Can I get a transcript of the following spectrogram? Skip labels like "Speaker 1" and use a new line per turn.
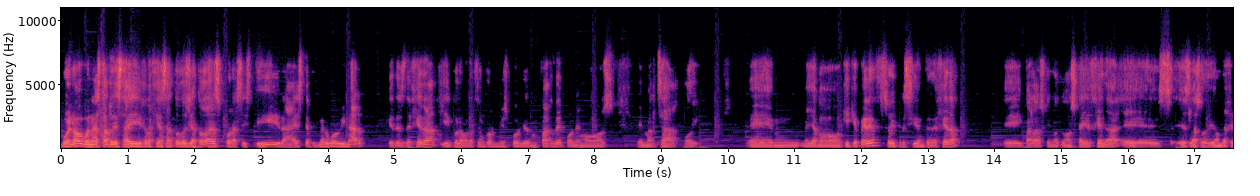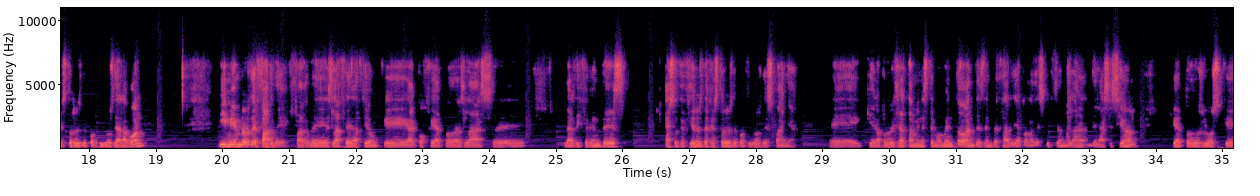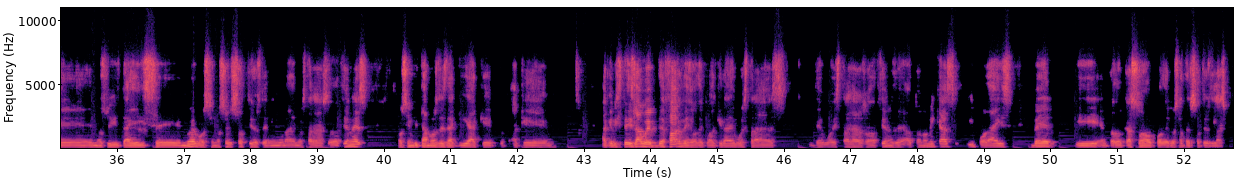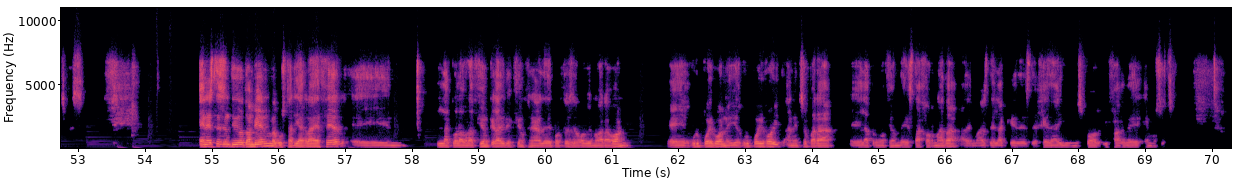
Bueno, buenas tardes y gracias a todos y a todas por asistir a este primer webinar que desde GEDA y en colaboración con Unisport FAGDE ponemos en marcha hoy. Em, me llamo Quique Pérez, soy presidente de GEDA eh, y para los que no conozcáis GEDA es, la Asociación de Gestores Deportivos de Aragón y miembros de FAGDE. FAGDE es la federación que acoge a todas las, eh, las diferentes asociaciones de gestores deportivos de España. Eh, quiero aprovechar también este momento, antes de empezar ya con la descripción de la, sesión, que a todos los que nos visitáis eh, nuevos y no sois socios de ninguna de nuestras asociaciones, os invitamos desde aquí a que, a que, a que visitéis la web de FAGDE o de cualquiera de vuestras, de vuestras asociaciones autonómicas y podáis ver y, en todo caso, poderos hacer socios de las mismas. En este sentido también me gustaría agradecer eh, la colaboración que la Dirección General de Deportes del Gobierno de Aragón, el Grupo EBONE y el Grupo IGOIT han hecho para eh, la promoción de esta jornada, además de la que desde GEDA y Unisport y FAGDE hemos hecho.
